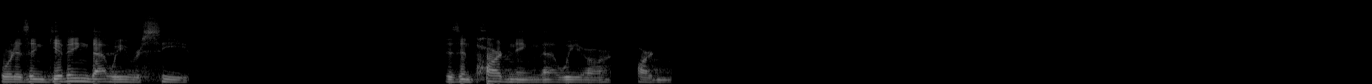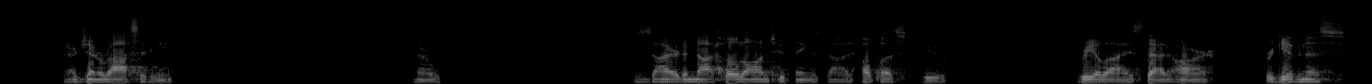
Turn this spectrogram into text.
For it is in giving that we receive. It is in pardoning that we are pardoned. And our generosity and our desire to not hold on to things, God, help us to realize that our forgiveness,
